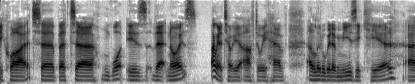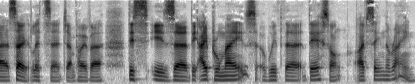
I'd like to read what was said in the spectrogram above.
Pretty quiet. Uh, but uh, what is that noise? I'm going to tell you after we have a little bit of music here. Uh, so let's uh, jump over. This is uh, the April Maze with uh, their song, I've Seen the Rain.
